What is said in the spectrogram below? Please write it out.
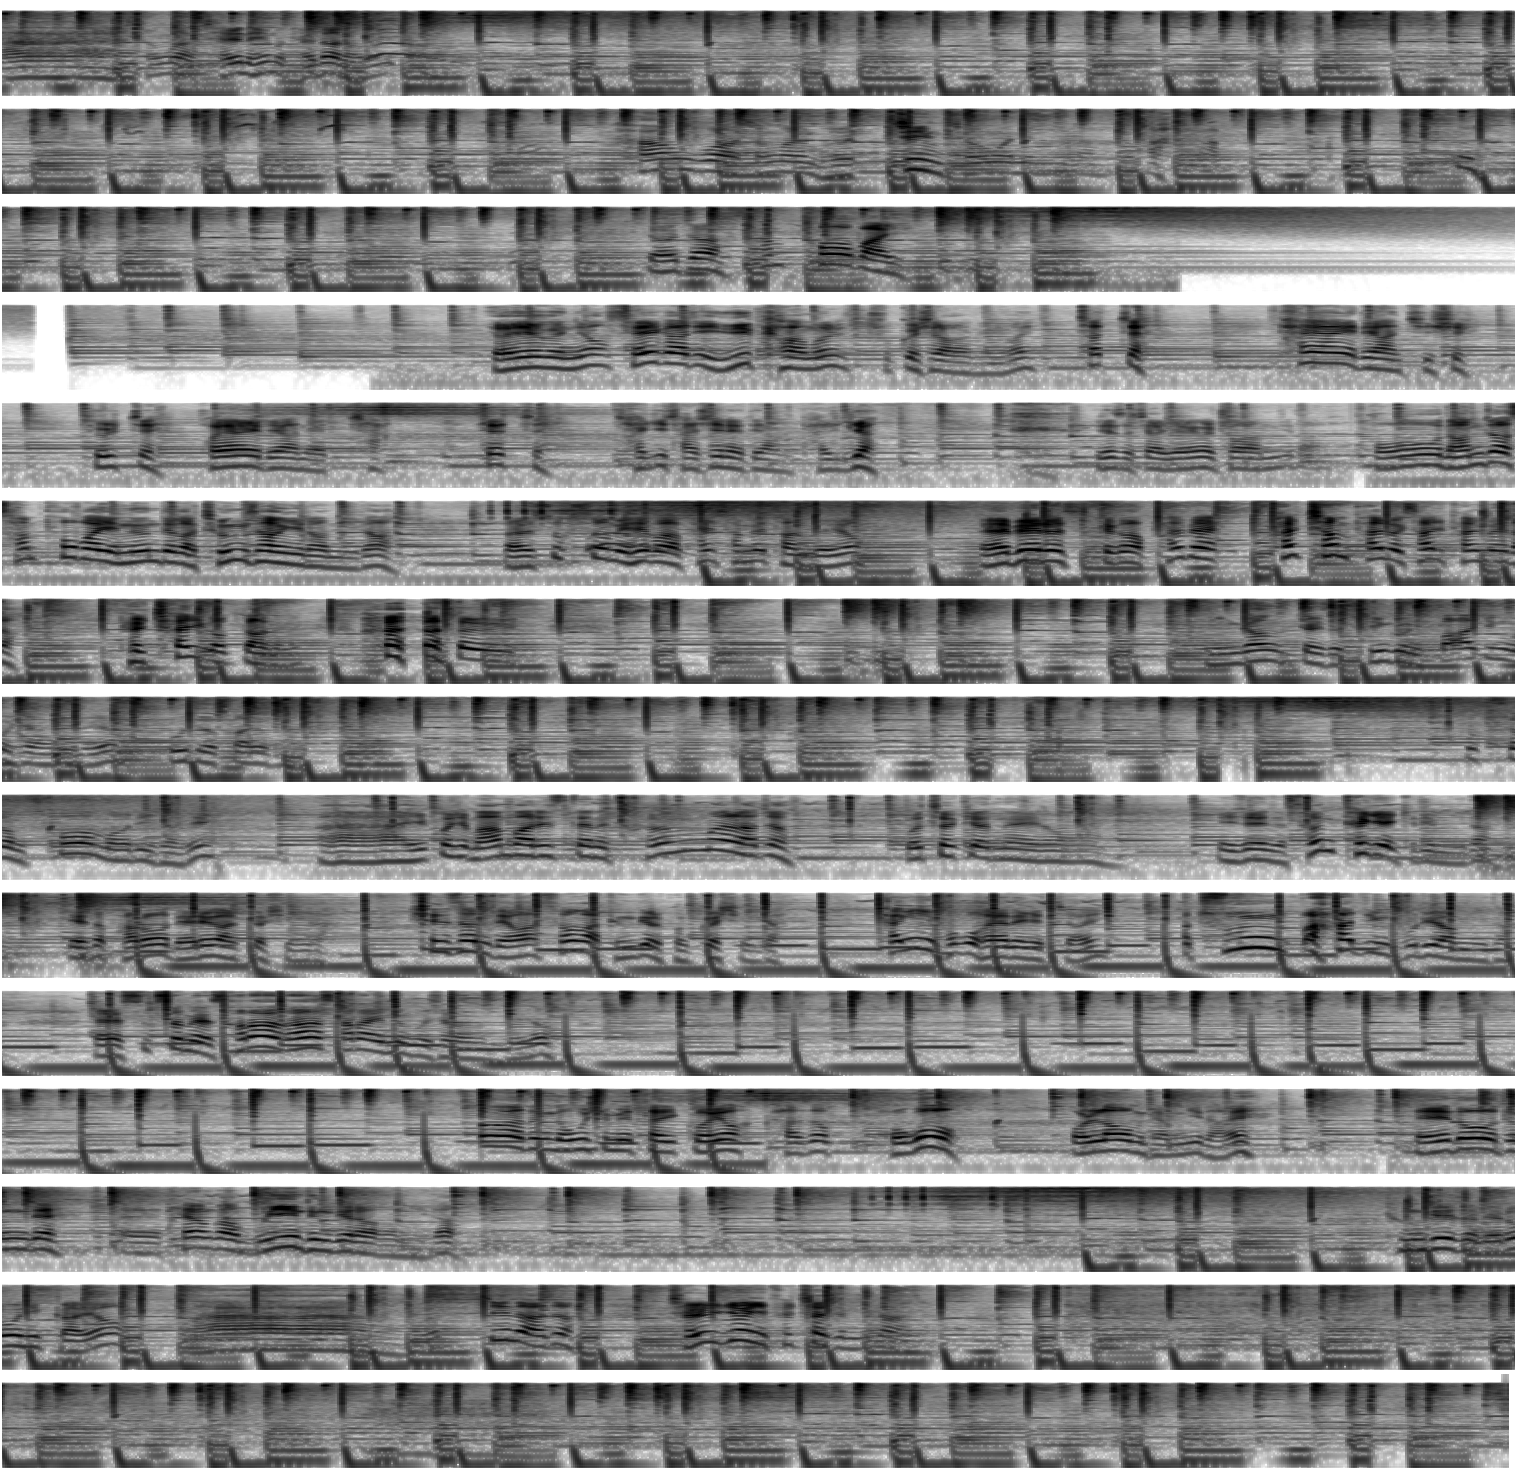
아 정말 자연의 힘은 대단합니다. 하원구와 정말 멋진 정원입니다. 여자 삼퍼바위 여행은요 세 가지 유익함을 줄 것이라고 하네요. 첫째, 타향에 대한 지식. 둘째, 고향에 대한 애착. 셋째, 자기 자신에 대한 발견. 그래서 제가 여행을 좋아합니다. 오 남자 삼포바에 있는 데가 정상이랍니다. 아, 쑥섬이 해봐 83m인데요. 에베레스트가 800, 8,848m. 별 차이가 없다네. 인간극장에서 주인공이 빠진 곳이었는데요. 어디로 빠졌나? 쑥섬 소머리 자리. 아, 이 꽃이 만발 했을 때는 정말 아주 멋졌겠네요. 이제 이제 선택의 길입니다. 그래서 바로 내려갈 것입니다. 신선대와 성화 등대를 볼 것입니다. 당연히 보고 가야 되겠죠. 중 빠진 구리입니다. 네, 쑥섬에 설화가 살아있는 곳이라는데요. 성화 등대 50m 있고요. 가서 보고 올라오면 됩니다. 대도 등대, 에, 태양광 무인 등대라고 합니다. 등대에서 내려오니까요. 아, 멋진 아주 절경이 펼쳐집니다.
